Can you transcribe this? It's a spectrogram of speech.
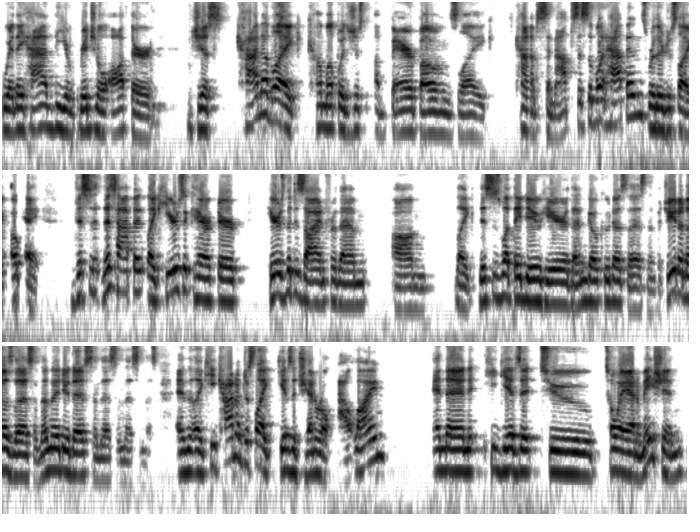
where they had the original author just kind of like come up with just a bare bones like kind of synopsis of what happens where they're just like okay this is this happened like here's a character here's the design for them um like this is what they do here then goku does this and then vegeta does this and then they do this and this and this and this and like he kind of just like gives a general outline and then he gives it to toei animation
